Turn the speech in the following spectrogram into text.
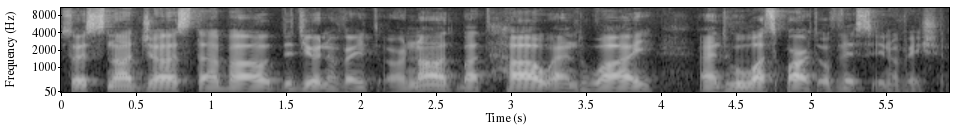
So it's not just about did you innovate or not, but how and why and who was part of this innovation.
